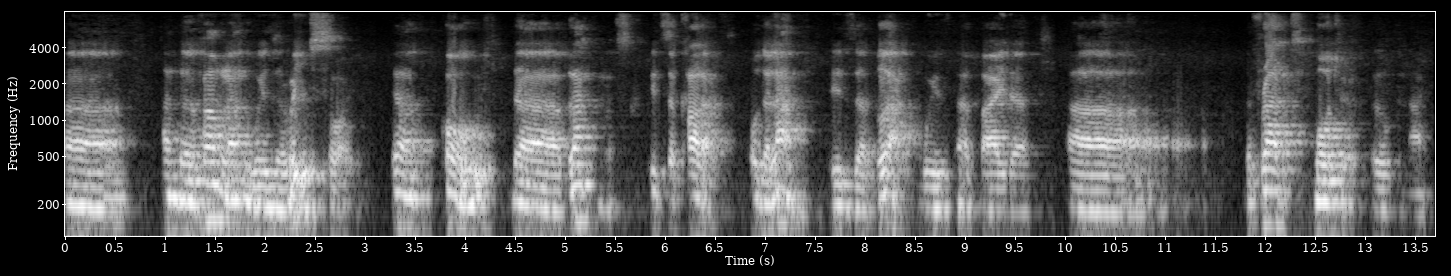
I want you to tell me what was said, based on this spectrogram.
uh, and the farmland with the rich soil, uh, called the black musk. It's the color of the land is uh, black with uh, by the uh, the flat water of the Nile.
